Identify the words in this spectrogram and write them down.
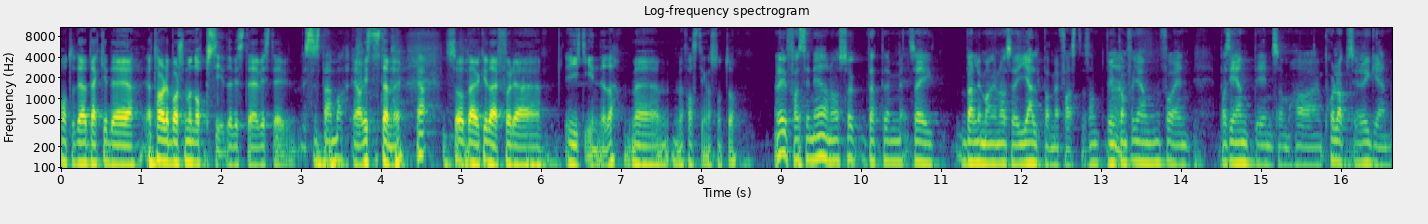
måte det, det er ikke det, Jeg tar det bare som en oppside hvis det, hvis det, Hvis det stemmer. ja, hvis det stemmer. Ja. Så det er jo ikke derfor jeg gikk inn i det med, med fasting og sånt òg. Men det er jo fascinerende også dette med, så jeg, veldig mange også hjelper med faste. Sant? Mm. Vi kan få, gjerne få en pasient inn som har en prolaps i ryggen,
